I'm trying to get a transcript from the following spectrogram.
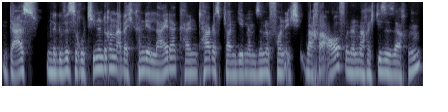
da ist eine gewisse Routine drin, aber ich kann dir leider keinen Tagesplan geben im Sinne von, ich wache auf und dann mache ich diese Sachen.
